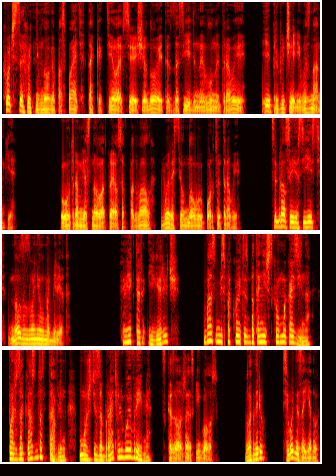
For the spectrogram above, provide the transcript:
Хочется хоть немного поспать, так как тело все еще ноет из-за съеденной лунной травы и приключений в изнанке. Утром я снова отправился в подвал, вырастил новую порцию травы. Собирался ее съесть, но зазвонил мобилет. «Виктор Игоревич, вас беспокоит из ботанического магазина. Ваш заказ доставлен. Можете забрать в любое время», — сказал женский голос. «Благодарю. Сегодня заеду».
